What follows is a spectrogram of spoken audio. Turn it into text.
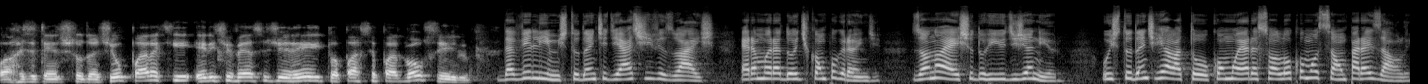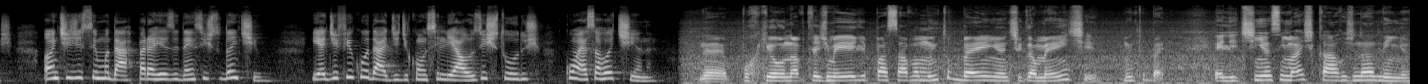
a residência estudantil, para que ele tivesse direito a participar do auxílio. Davi Lima, estudante de artes visuais, era morador de Campo Grande, zona oeste do Rio de Janeiro. O estudante relatou como era sua locomoção para as aulas, antes de se mudar para a residência estudantil, e a dificuldade de conciliar os estudos com essa rotina né? Porque o 936 ele passava muito bem antigamente, muito bem. Ele tinha assim mais carros na linha.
